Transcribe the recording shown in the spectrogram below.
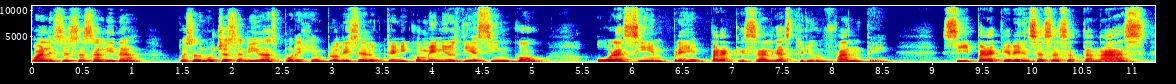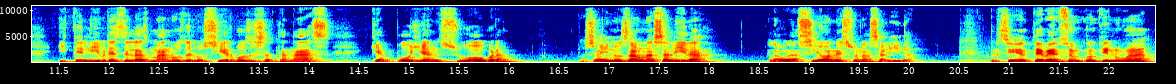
¿Cuál es esa salida? Pues hay muchas salidas. Por ejemplo, dice Doctrina y Comenios 10.5, ora siempre para que salgas triunfante. Sí, para que venzas a Satanás y te libres de las manos de los siervos de Satanás que apoyan su obra. Pues ahí nos da una salida. La oración es una salida. Presidente Benson continúa.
